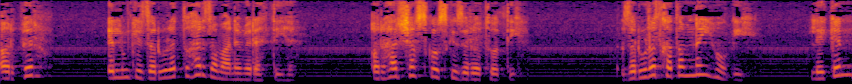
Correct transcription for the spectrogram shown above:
اور پھر علم کی ضرورت تو ہر زمانے میں رہتی ہے اور ہر شخص کو اس کی ضرورت ہوتی ہے۔ ضرورت ختم نہیں ہوگی، لیکن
